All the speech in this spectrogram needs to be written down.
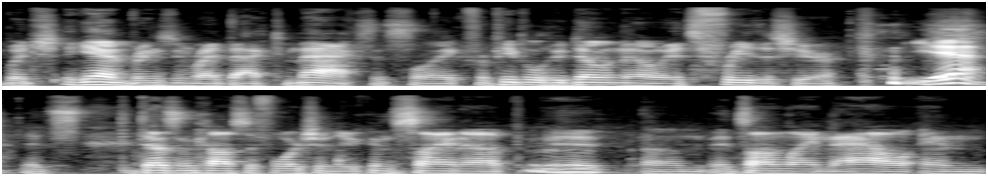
which again brings me right back to Max. It's like for people who don't know, it's free this year. Yeah, it's it doesn't cost a fortune. You can sign up. Mm-hmm. It, um, it's online now, and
